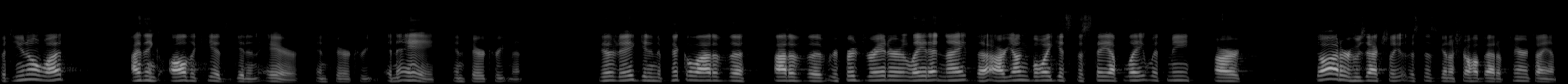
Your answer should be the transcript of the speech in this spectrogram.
But do you know what? I think all the kids get an A in fair treatment, an A in fair treatment. The other day, getting a pickle out of the out of the refrigerator late at night, the, our young boy gets to stay up late with me. Our daughter, who's actually this is going to show how bad a parent I am.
